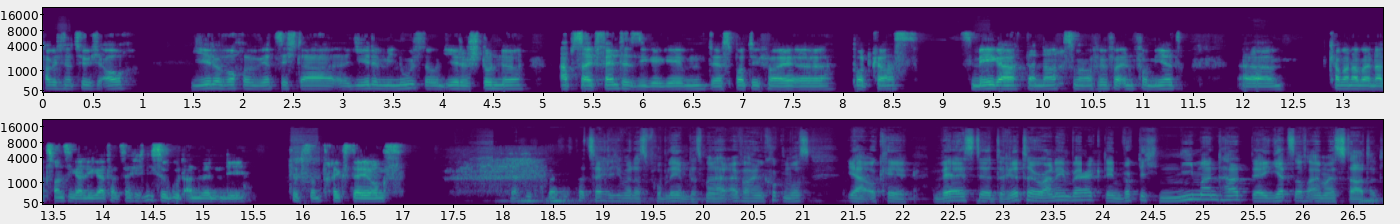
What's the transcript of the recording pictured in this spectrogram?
habe ich natürlich auch. Jede Woche wird sich da äh, jede Minute und jede Stunde Upside Fantasy gegeben, der Spotify äh, Podcast. Ist mega, danach ist man auf jeden Fall informiert. Ähm, kann man aber in der 20er Liga tatsächlich nicht so gut anwenden, die Tipps und Tricks der Jungs. Das ist, das ist tatsächlich immer das Problem, dass man halt einfach gucken muss, ja, okay, wer ist der dritte Running Back, den wirklich niemand hat, der jetzt auf einmal startet?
